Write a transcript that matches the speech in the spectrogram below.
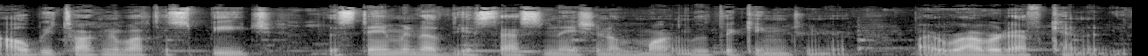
I'll be talking about the speech, The Statement of the Assassination of Martin Luther King Jr. by Robert F. Kennedy.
